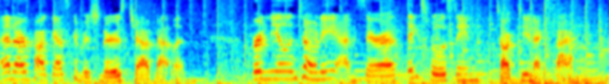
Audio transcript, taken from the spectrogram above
And our podcast commissioner is Chad Matlin. For Neil and Tony, I'm Sara. Thanks for listening. Talk to you next time.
